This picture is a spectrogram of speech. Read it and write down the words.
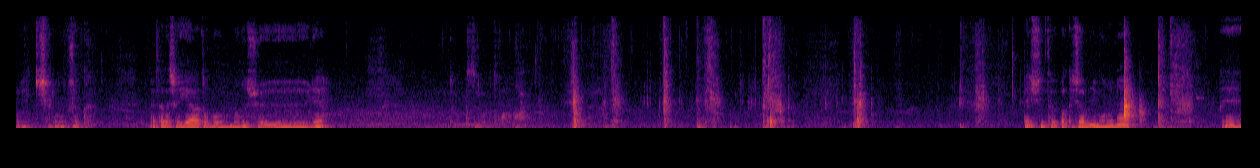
Böyle olacak. Arkadaşlar yağ dolu olmalı. Şöyle. Çok güzel oldu vallahi. Ben şimdi tabii bakacağım limonuna. Ee,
